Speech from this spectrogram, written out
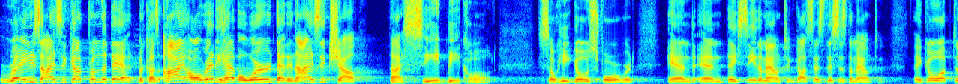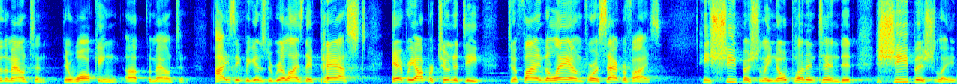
raise Isaac up from the dead, because I already have a word that in Isaac shall thy seed be called. So he goes forward, and, and they see the mountain. God says, This is the mountain. They go up to the mountain, they're walking up the mountain. Isaac begins to realize they've passed every opportunity to find a lamb for a sacrifice he sheepishly, no pun intended, sheepishly,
